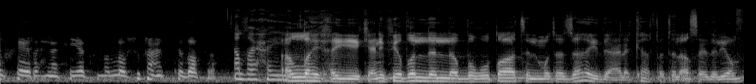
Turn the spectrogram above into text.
الخير أهلا حياكم الله. وشكرا على الاستضافة. الله يحييك. الله يحييك، يعني في ظل الضغوطات المتزايدة على كافة الأصعدة اليوم،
